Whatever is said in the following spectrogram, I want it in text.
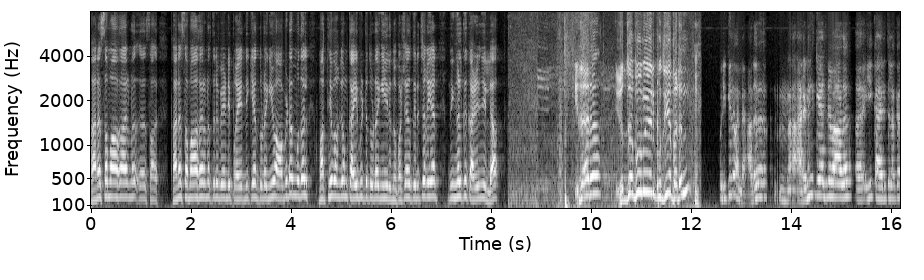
ധനസമാഹരണ ധനസമാഹരണത്തിന് വേണ്ടി പ്രയത്നിക്കാൻ തുടങ്ങിയോ? അവിടെ മുതൽ മധ്യവർഗം കൈവിട്ട് തുടങ്ങിയിരുന്നു. പക്ഷെ അത് തിരിച്ചറിയാൻ നിങ്ങൾക്ക് കഴിഞ്ഞില്ല. ഇതാരാ? യുദ്ധഭൂമിയിൽ ഒരു പുതിയ പടൻ ഒരിക്കലും അല്ല. അത് അരവിന്ദ് കേജ്രിവാൾ ഈ കാര്യത്തിലൊക്കെ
